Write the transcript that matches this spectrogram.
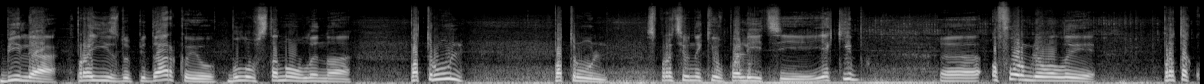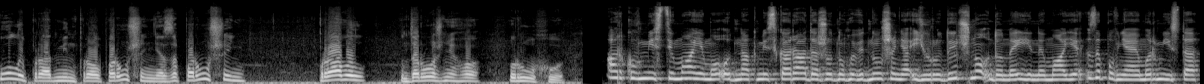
біля проїзду під аркою було встановлено патруль, патруль з працівників поліції, які б е, оформлювали протоколи про адмінправопорушення за порушень правил дорожнього руху. Арку в місті маємо, однак міська рада жодного відношення юридично до неї не має, запевняє мер міста,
